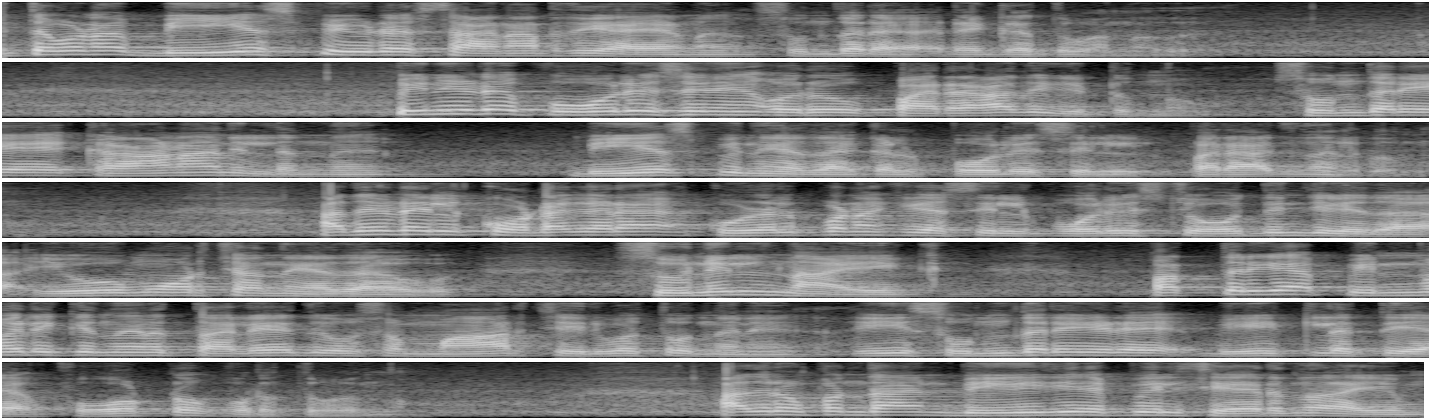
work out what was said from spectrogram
ഇത്തവണ ബി എസ് പിയുടെ സ്ഥാനാർത്ഥിയായാണ് സുന്ദര രംഗത്ത് വന്നത്. പിന്നീട് പോലീസിന് ഒരു പരാതി കിട്ടുന്നു. സുന്ദരയെ കാണാനില്ലെന്ന് ബി എസ് പി നേതാക്കൾ പോലീസിൽ പരാതി നൽകുന്നു. അതിനിടയിൽ കൊടകര കുഴൽപ്പണ കേസിൽ പോലീസ് ചോദ്യം ചെയ്ത യുവമോർച്ച നേതാവ് സുനിൽ നായിക് പത്രിക പിൻവലിക്കുന്നതിന് തലേ ദിവസം മാർച്ച് ഇരുപത്തൊന്നിന് ഈ സുന്ദരയുടെ വീട്ടിലെത്തിയ ഫോട്ടോ പുറത്തു വന്നു. അതിനൊപ്പം താൻ ബി ജെ പിയിൽ ചേർന്നതായും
